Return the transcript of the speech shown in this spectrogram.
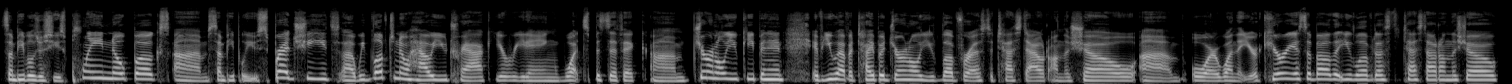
Some people just use plain notebooks. Um, some people use spreadsheets. Uh, we'd love to know how you track your reading, what specific um, journal you keep it in. If you have a type of journal you'd love for us to test out on the show, um, or one that you're curious about that you loved us to test out on the show.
